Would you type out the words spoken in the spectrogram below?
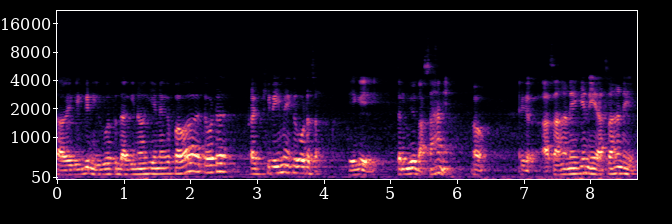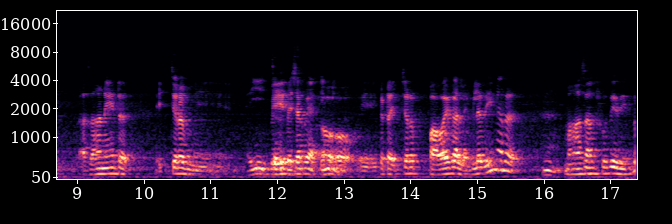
තවයකගේ නිර්ුවත දකිනවා කියන එක පවා ඇතවට රැක් කිරීම එක කොටසක්. ඒක තරමිය අසහනය. ඔව. එක අසහනයගෙන් ඒ අසහනය අසහනයට එච්චර මේ ඇයි ප්‍රශරයක් ඒකට එච්චර පව එක ලැබිලදී නර මහා සංස්කෘතිය තිබ්බ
